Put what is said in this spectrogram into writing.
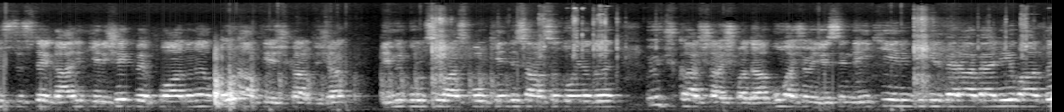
üst üste galip gelecek ve puanını 16'ya çıkartacak. Demirkuru Sivasspor kendi sahasında oynadığı 3 karşılaşmada bu maç öncesinde 2 yenilgi bir beraberliği vardı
